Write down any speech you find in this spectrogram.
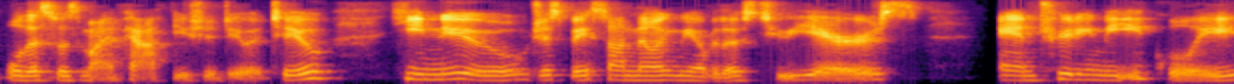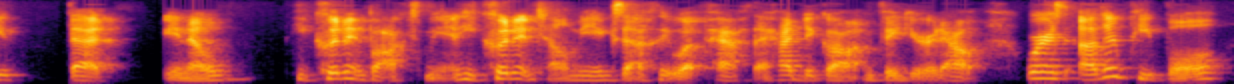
well, this was my path, you should do it too. He knew just based on knowing me over those two years and treating me equally that, you know, he couldn't box me and he couldn't tell me exactly what path I had to go out and figure it out. Whereas other people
